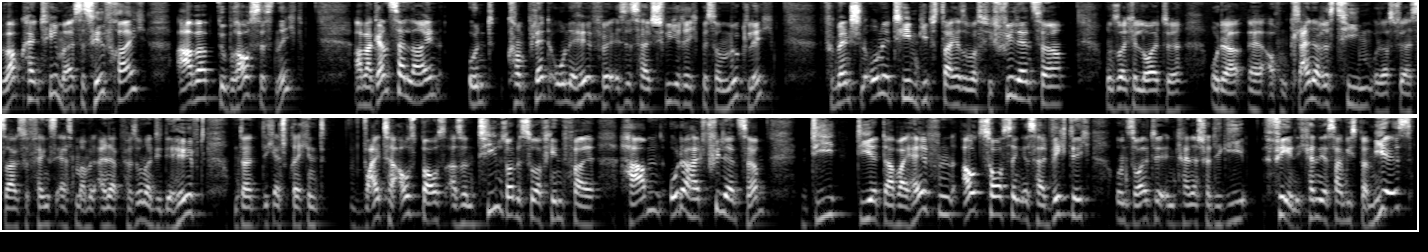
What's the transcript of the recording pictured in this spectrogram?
Überhaupt kein Thema. Es ist hilfreich, aber du brauchst es nicht. Aber ganz allein und komplett ohne Hilfe ist es halt schwierig bis unmöglich. Für Menschen ohne Team gibt es daher sowas wie Freelancer und solche Leute oder äh, auch ein kleineres Team oder dass du erst sagst, du fängst erstmal mit einer Person an, die dir hilft und dann dich entsprechend weiter ausbaust. Also ein Team solltest du auf jeden Fall haben oder halt Freelancer, die dir dabei helfen. Outsourcing ist halt wichtig und sollte in keiner Strategie fehlen. Ich kann dir sagen, wie es bei mir ist.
